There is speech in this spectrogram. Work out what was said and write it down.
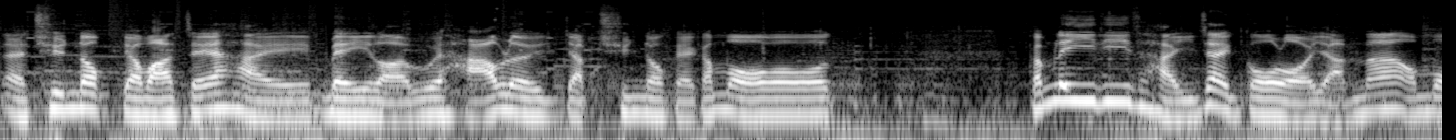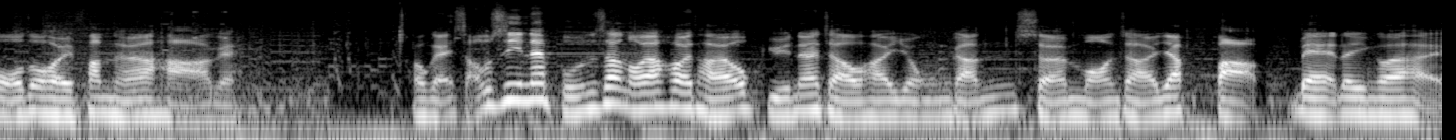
呃、村屋，又或者係未來會考慮入村屋嘅，咁我咁呢啲係即係過來人啦。咁我都可以分享一下嘅。OK，首先呢，本身我一開頭喺屋苑呢，就係、用緊上網就係一百 m e 咧，應該係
